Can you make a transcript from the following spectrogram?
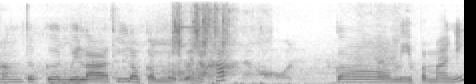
มันจะเกินเวลาที่เรากำหนดไว้นะคะ ก็มีประมาณนี้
